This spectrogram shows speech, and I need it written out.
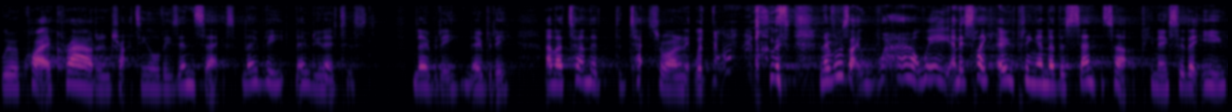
we were quite a crowd and attracting all these insects. Nobody, nobody noticed. Nobody, nobody. And I turned the detector on and it went, and everyone's like, wow, we. And it's like opening another sense up, you know, so that you,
